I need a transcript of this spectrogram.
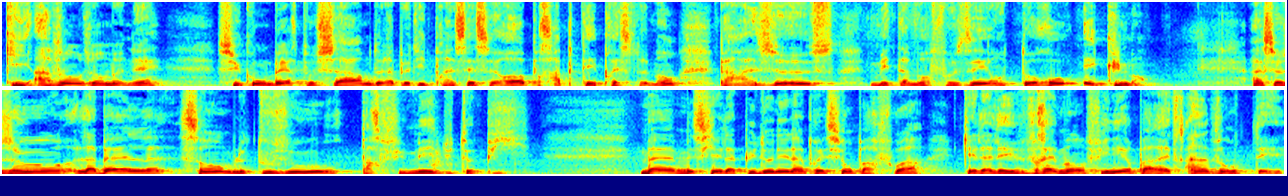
qui, avant Jean Monnet, succombèrent au charme de la petite princesse Europe, raptée prestement par un Zeus métamorphosé en taureau écumant. À ce jour, la belle semble toujours parfumée d'utopie, même si elle a pu donner l'impression parfois qu'elle allait vraiment finir par être inventée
